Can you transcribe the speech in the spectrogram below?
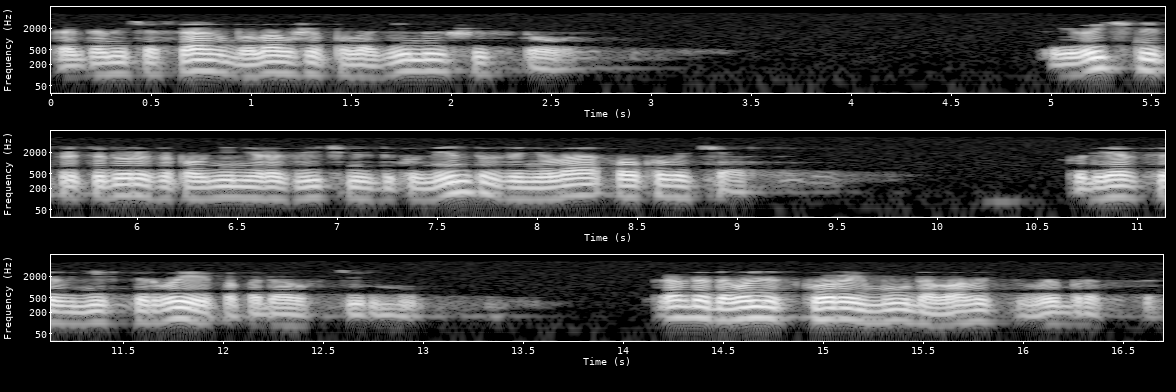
когда на часах была уже половина шестого. Привычная процедура заполнения различных документов заняла около часа. Кудрявцев не впервые попадал в тюрьму. Правда, довольно скоро ему удавалось выбраться.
